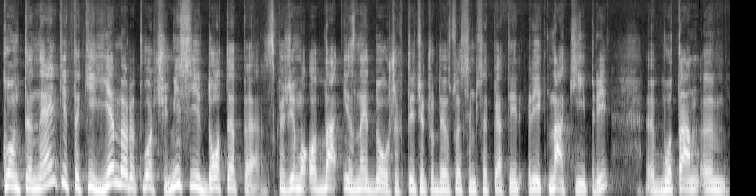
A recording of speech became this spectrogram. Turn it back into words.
континенті. Такі є миротворчі місії дотепер. Скажімо, одна із найдовших 1975 рік на Кіпрі, е, бо там.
